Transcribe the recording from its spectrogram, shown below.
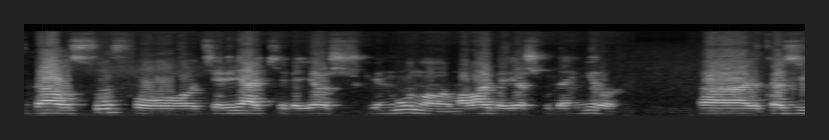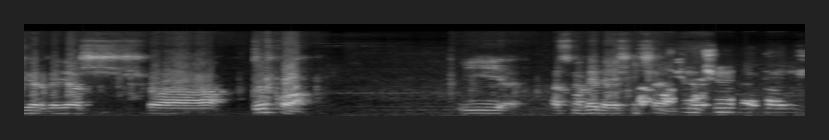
Дал Суфу, Терьяки даешь Квинмуну, Малак даешь Удамиру, э, Казивер даешь э, Уко, и Асмодей даешь Нечаянно.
